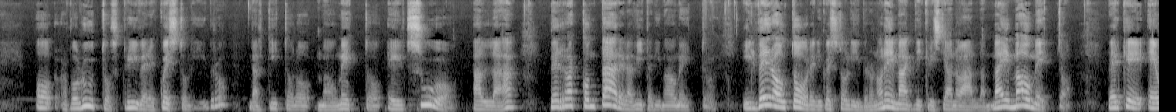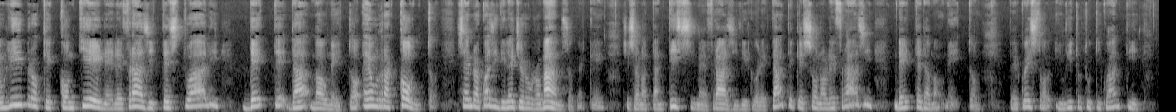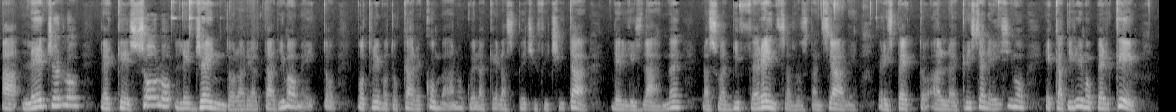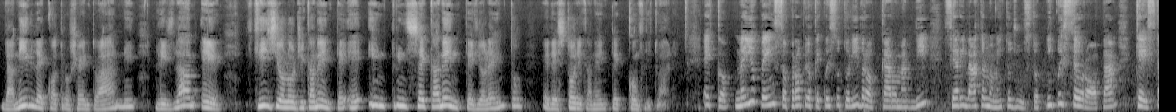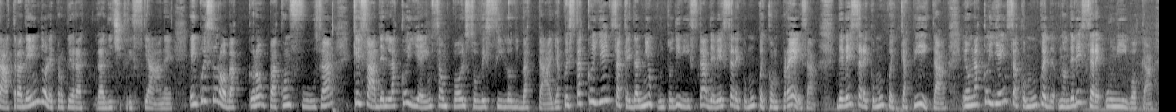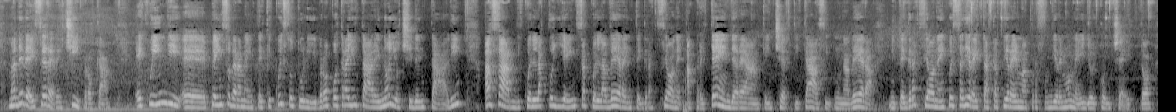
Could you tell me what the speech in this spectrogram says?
Ho voluto scrivere questo libro dal titolo Maometto e il suo Allah per raccontare la vita di Maometto. Il vero autore di questo libro non è Magdi Cristiano Allah, ma è Maometto, perché è un libro che contiene le frasi testuali dette da Maometto, è un racconto. Sembra quasi di leggere un romanzo perché ci sono tantissime frasi virgolettate che sono le frasi dette da Maometto. Per questo invito tutti quanti a leggerlo perché solo leggendo la realtà di Maometto potremo toccare con mano quella che è la specificità dell'Islam, la sua differenza sostanziale rispetto al cristianesimo e capiremo perché da 1400 anni l'Islam è fisiologicamente e intrinsecamente violento ed è storicamente conflittuale. Ecco, ma io penso proprio che questo tuo libro, caro Magdi, sia arrivato al momento giusto, in questa Europa che sta tradendo le proprie radici cristiane e in questa Europa, Europa confusa che fa dell'accoglienza un po' il suo vessillo di battaglia, questa accoglienza che dal mio punto di vista deve essere comunque compresa, deve essere comunque capita. E un'accoglienza comunque non deve essere univoca, ma deve essere reciproca. E quindi eh, penso veramente che questo tuo libro potrà aiutare noi occidentali a far di quell'accoglienza quella vera integrazione, a pretendere anche in certi casi una vera integrazione. In questa diretta capiremo, approfondiremo meglio il concetto.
